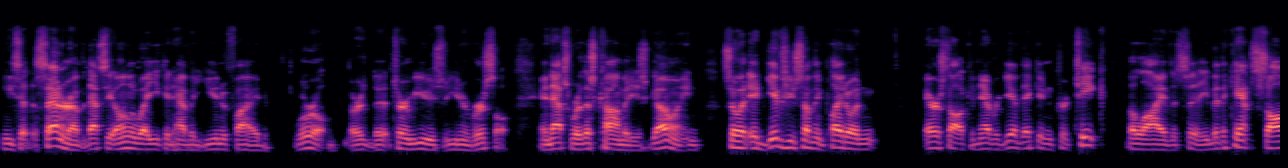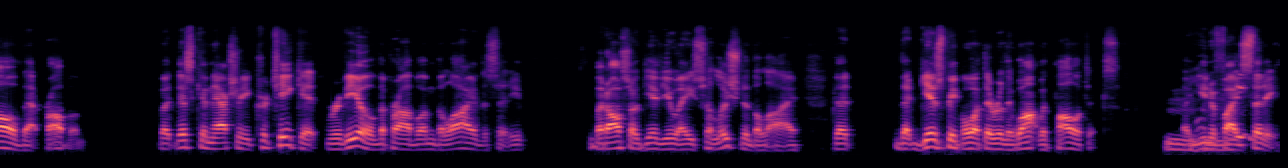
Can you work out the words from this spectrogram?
He's at the center of it. That's the only way you can have a unified world, or the term used, universal. And that's where this comedy is going. So it, it gives you something Plato and Aristotle could never give. They can critique the lie of the city, but they can't solve that problem but this can actually critique it, reveal the problem, the lie of the city, but also give you a solution to the lie that that gives people what they really want with politics, mm-hmm. a unified city.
